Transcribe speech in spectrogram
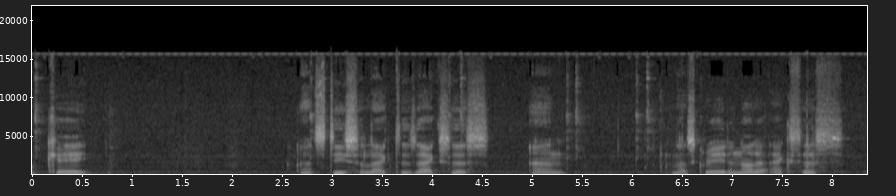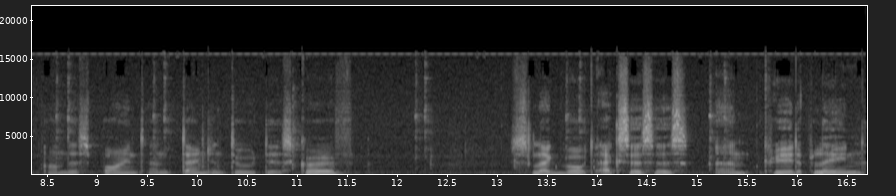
Okay. Let's deselect this axis and let's create another axis on this point and tangent to this curve. Select both axes and create a plane.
